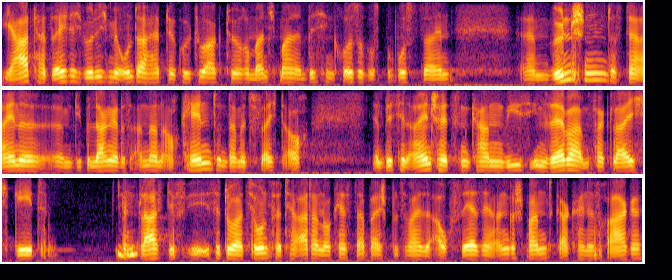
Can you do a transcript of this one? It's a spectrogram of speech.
ja, tatsächlich würde ich mir unterhalb der Kulturakteure manchmal ein bisschen größeres Bewusstsein ähm, wünschen, dass der eine ähm, die Belange des anderen auch kennt und damit vielleicht auch ein bisschen einschätzen kann, wie es ihm selber im Vergleich geht. Mhm. Und klar ist die Situation für Theater und Orchester beispielsweise auch sehr, sehr angespannt, gar keine Frage.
